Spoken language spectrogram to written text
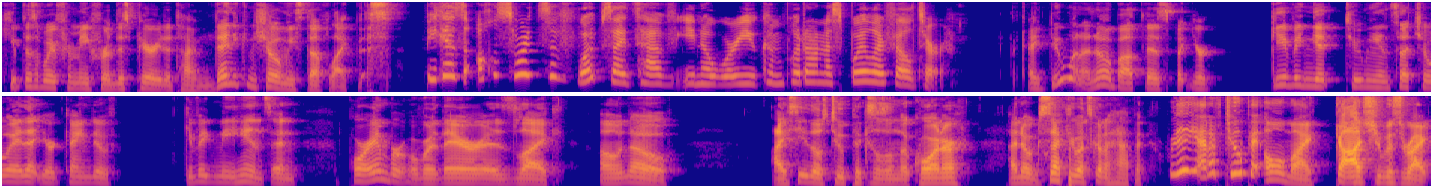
Keep this away from me for this period of time. Then you can show me stuff like this. Because all sorts of websites have, you know, where you can put on a spoiler filter. I do want to know about this, but you're giving it to me in such a way that you're kind of giving me hints. And poor Ember over there is like, oh no, I see those two pixels in the corner. I know exactly what's going to happen. Really? Out of two pi- Oh my god, she was right.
